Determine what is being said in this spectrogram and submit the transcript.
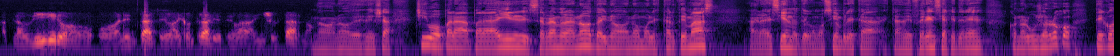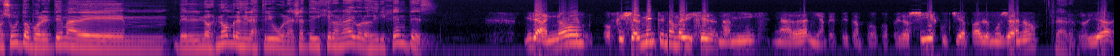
aplaudir o, o alentar, te va al contrario, te va a insultar, ¿no? No, no, desde ya. Chivo, para, para ir cerrando la nota y no, no molestarte más, agradeciéndote como siempre esta, estas deferencias que tenés con Orgullo Rojo, te consulto por el tema de, mm, de los nombres de las tribunas. ¿Ya te dijeron algo los dirigentes? Mira, no oficialmente no me dijeron a mí nada, ni a Pepe tampoco, pero sí escuché a Pablo Moyano Claro. el otro día.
